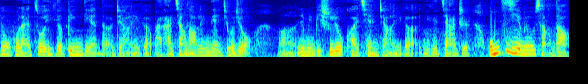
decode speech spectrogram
用户来做一个冰点的这样一个，把它降到零点九九，啊，人民币十六块钱这样一个一个价值。我们自己也没有想到，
